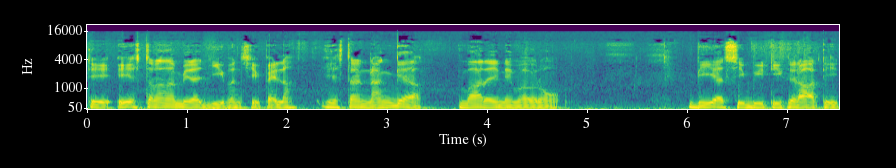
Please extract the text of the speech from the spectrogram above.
ਤੇ ਇਸ ਤਰ੍ਹਾਂ ਦਾ ਮੇਰਾ ਜੀਵਨ ਸੀ ਪਹਿਲਾਂ। ਇਸ ਤਰ੍ਹਾਂ ਲੰਘ ਗਿਆ ਮਹਾਰਾਜ ਨੇ ਮਗਰੋਂ। ਬੀਐਸਸੀ ਬੀਟੀ ਕਰਾਤੀ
